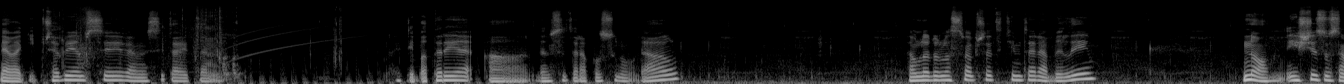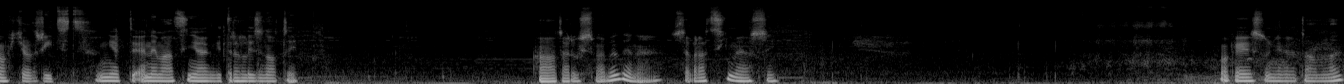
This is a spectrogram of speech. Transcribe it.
Nevadí, přebijem si, veme si tady ten tady ty baterie a jdem se teda posunout dál. Tamhle dole jsme předtím teda byli. No, ještě co jsem chtěl říct. Mě ty animáci nějak vytrhly z noty. A tady už jsme byli, ne? Se vracíme asi. Ok, jsou někde tamhle.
